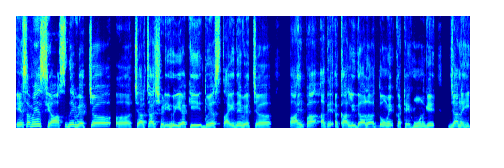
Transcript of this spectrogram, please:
ਇਸ ਸਮੇਂ ਸਿਆਸਤ ਦੇ ਵਿੱਚ ਚਰਚਾ ਛਿੜੀ ਹੋਈ ਹੈ ਕਿ 2027 ਦੇ ਵਿੱਚ ਭਾਜਪਾ ਅਤੇ ਅਕਾਲੀ ਦਲ ਦੋਵੇਂ ਇਕੱਠੇ ਹੋਣਗੇ ਜਾਂ ਨਹੀਂ।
